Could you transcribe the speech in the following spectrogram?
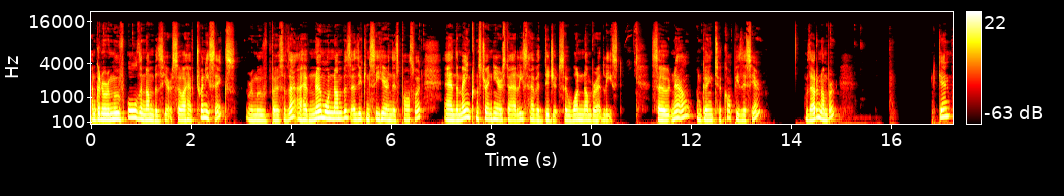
I'm going to remove all the numbers here. So I have 26, remove both of that. I have no more numbers as you can see here in this password. And the main constraint here is to at least have a digit, so one number at least. So now I'm going to copy this here without a number. Again,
